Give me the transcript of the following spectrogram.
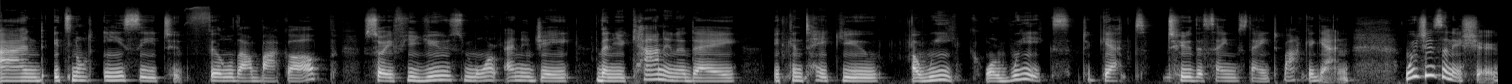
and it's not easy to fill that back up. So if you use more energy than you can in a day, it can take you a week or weeks to get to the same state back again, which is an issue,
